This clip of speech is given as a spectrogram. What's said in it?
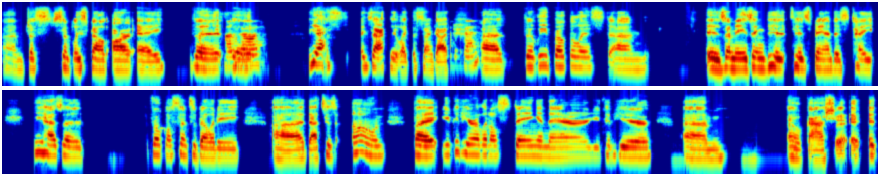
um, just simply spelled R-A. The, like Sun the- God. yes, exactly like the sun god. Okay. Uh, the lead vocalist um, is amazing. His, his band is tight. He has a vocal sensibility uh, that's his own, but you could hear a little sting in there. You could hear, um, oh gosh, it, it,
